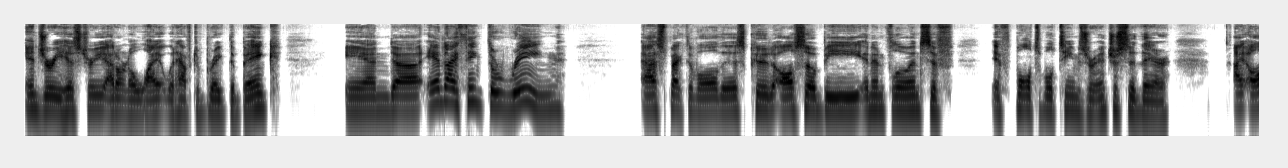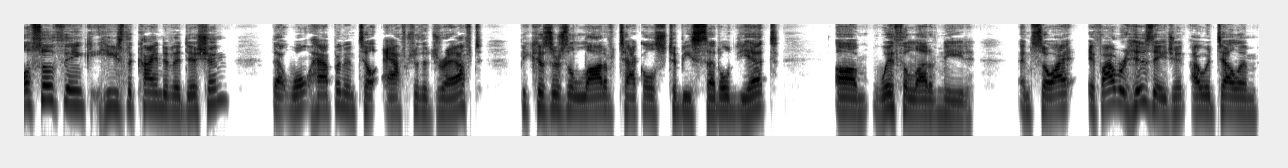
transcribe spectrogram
injury history. I don't know why it would have to break the bank. And uh, and I think the ring aspect of all this could also be an influence if if multiple teams are interested there. I also think he's the kind of addition that won't happen until after the draft because there's a lot of tackles to be settled yet um, with a lot of need. And so I if I were his agent, I would tell him,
